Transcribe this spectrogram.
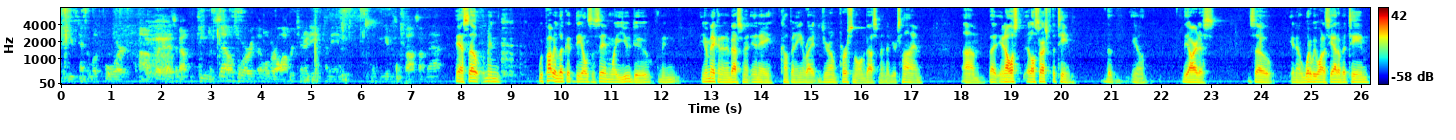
that you tend to look for, uh, whether that's about the team themselves or the overall opportunity. I mean, you can give some thoughts on that. Yeah. So I mean, we probably look at deals the same way you do. I mean, you're making an investment in a company, right? Your own personal investment of your time. Um, but it all it all starts with the team, the you know, the artists. So you know, what do we want to see out of a team?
